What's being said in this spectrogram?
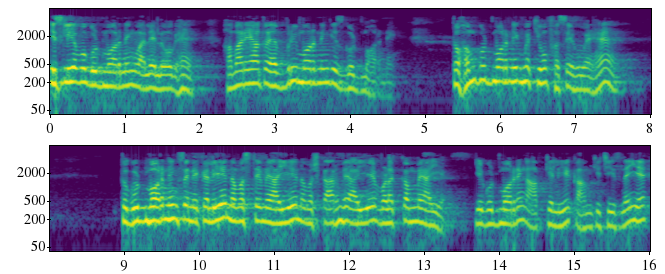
इसलिए वो गुड मॉर्निंग वाले लोग हैं। हमारे यहाँ तो every morning is good morning तो हम गुड मॉर्निंग में क्यों फंसे हुए हैं? तो गुड मॉर्निंग से निकलिए, नमस्ते में आइए, नमस्कार में आइए वड़क्कम में आइए। ये गुड मॉर्निंग आपके लिए काम की चीज़ नहीं है।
